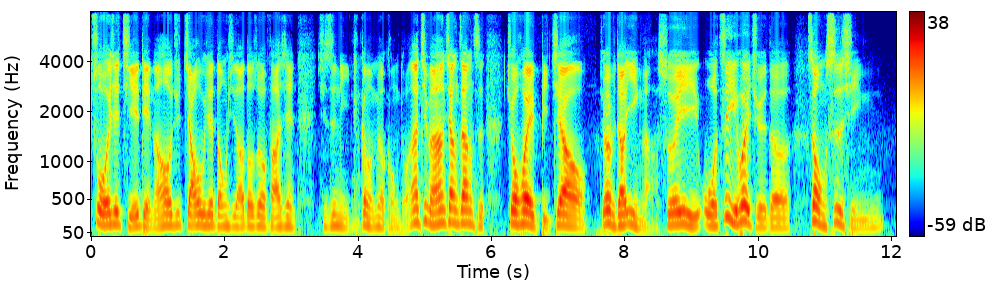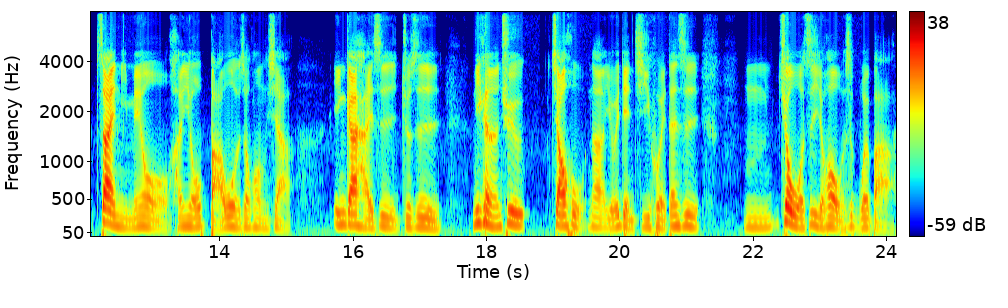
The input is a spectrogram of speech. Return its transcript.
做一些节点，然后去交互一些东西，然后到最后发现其实你根本没有空投。那基本上像这样子就会比较就会比较硬了。所以我自己会觉得这种事情在你没有很有把握的状况下。应该还是就是你可能去交互，那有一点机会，但是，嗯，就我自己的话，我是不会把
